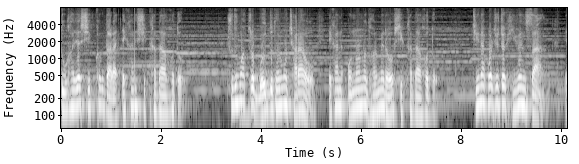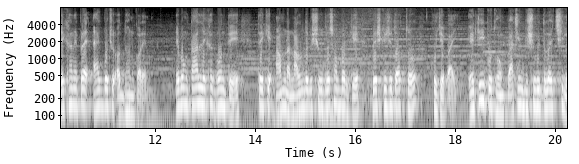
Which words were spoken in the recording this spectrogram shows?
দু হাজার শিক্ষক দ্বারা এখানে শিক্ষা দেওয়া হতো। শুধুমাত্র বৌদ্ধ ধর্ম ছাড়াও এখানে অন্যান্য ধর্মেরও শিক্ষা দেওয়া হতো। চীনা পর্যটক হিউয়েন সাং এখানে প্রায় এক বছর অধ্যয়ন করেন এবং তার লেখা গ্রন্থে থেকে আমরা নালন্দা বিশ্ববিদ্যালয় সম্পর্কে বেশ কিছু তথ্য খুঁজে পাই। এটিই প্রথম প্রাচীন বিশ্ববিদ্যালয় ছিল,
